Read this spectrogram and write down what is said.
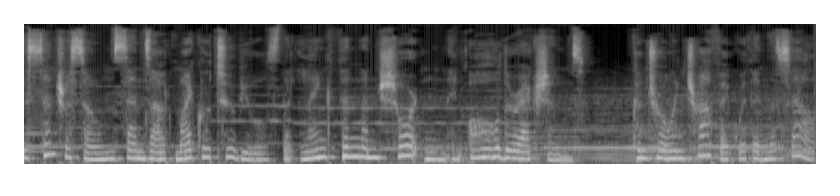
The centrosome sends out microtubules that lengthen and shorten in all directions, controlling traffic within the cell.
